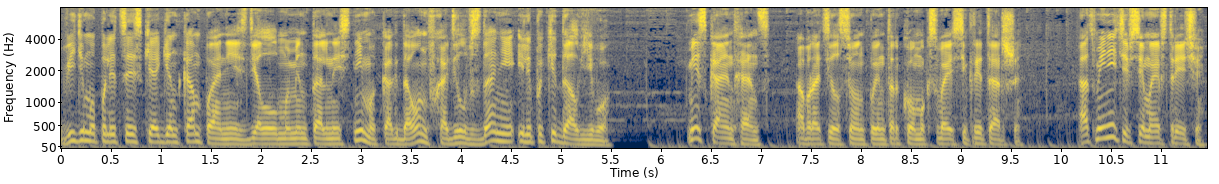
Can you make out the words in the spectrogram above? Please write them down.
Видимо, полицейский агент компании сделал моментальный снимок, когда он входил в здание или покидал его. «Мисс Кайнхэнс», — обратился он по интеркому к своей секретарше, — «отмените все мои встречи.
